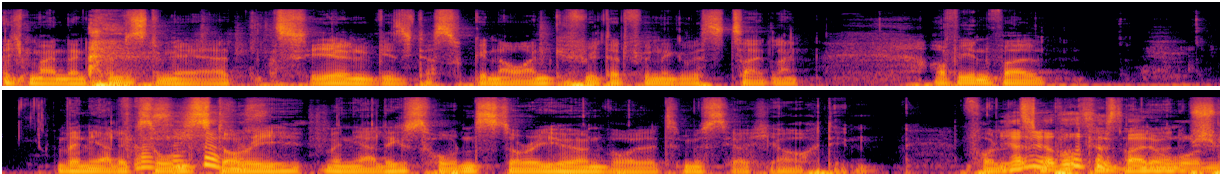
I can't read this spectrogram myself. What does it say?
Ich meine, dann könntest du mir erzählen, wie sich das so genau angefühlt hat für eine gewisse Zeit lang. Auf jeden Fall, wenn ihr Alex Hoden Story, wenn ihr Alex Hoden Story hören wollt, müsst ihr euch auch den vorletzten ja, Podcast beide Hoden.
